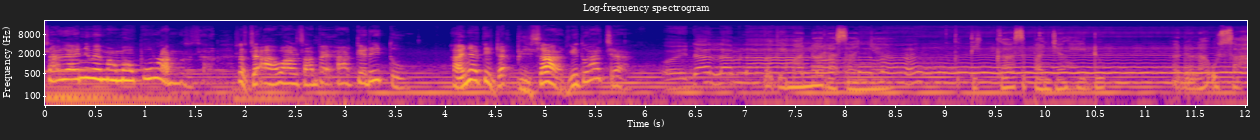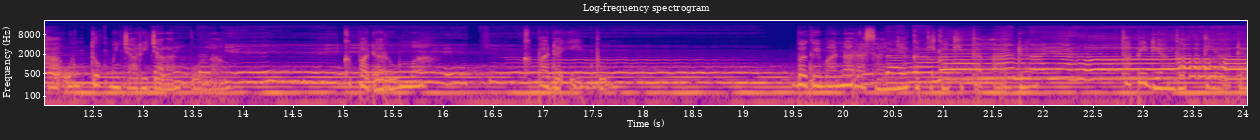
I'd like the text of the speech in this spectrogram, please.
Saya ini memang mau pulang sejak, sejak awal sampai akhir itu. Hanya tidak bisa, gitu aja. Bagaimana rasanya ketika sepanjang hidup adalah usaha untuk mencari jalan pulang kepada rumah, Bagaimana rasanya ketika kita ada, tapi dianggap tiada.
